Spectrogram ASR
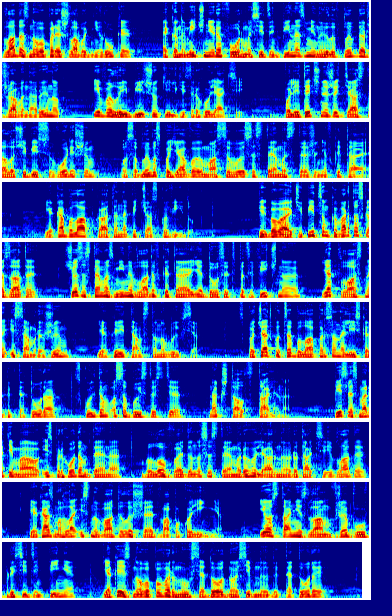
Влада знову перейшла в одні руки, економічні реформи Сі Цзіньпіна змінили вплив держави на ринок і ввели більшу кількість регуляцій. Політичне життя стало ще більш суворішим, особливо з появою масової системи стеження в Китаї, яка була обкатана під час ковіду. Підбиваючи підсумки, варто сказати, що система зміни влади в Китаї є досить специфічною, як власне і сам режим, який там встановився. Спочатку це була персоналістська диктатура з культом особистості на кшталт Сталіна. Після смерті Мао із приходом Дена було введено систему регулярної ротації влади, яка змогла існувати лише два покоління. І останній злам вже був при Сі Цзіньпіні, який знову повернувся до одноосібної диктатури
